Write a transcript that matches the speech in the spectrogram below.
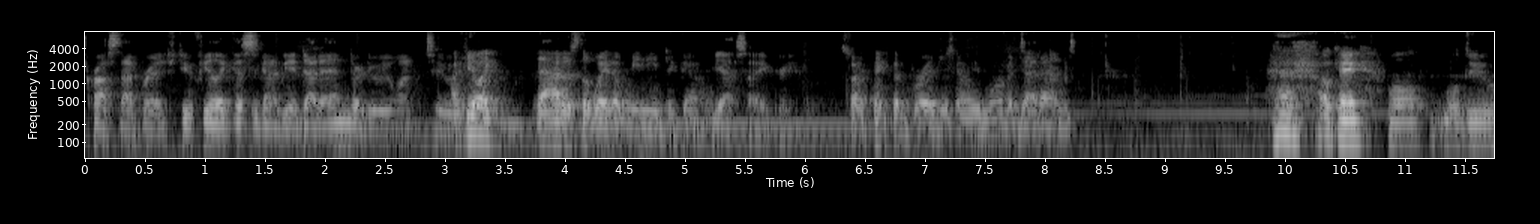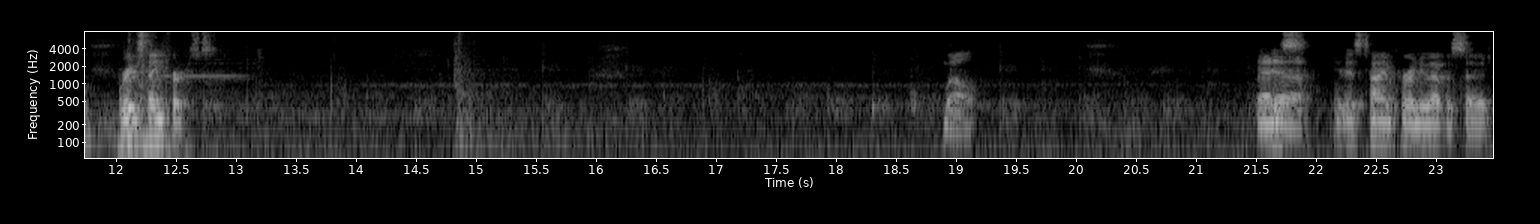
cross that bridge? Do you feel like this is going to be a dead end, or do we want to? I feel like that is the way that we need to go. Yes, I agree. So I think the bridge is going to be more of a dead end. okay, well, we'll do bridge thing first. Well, It that is, uh, it is time for a new episode.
